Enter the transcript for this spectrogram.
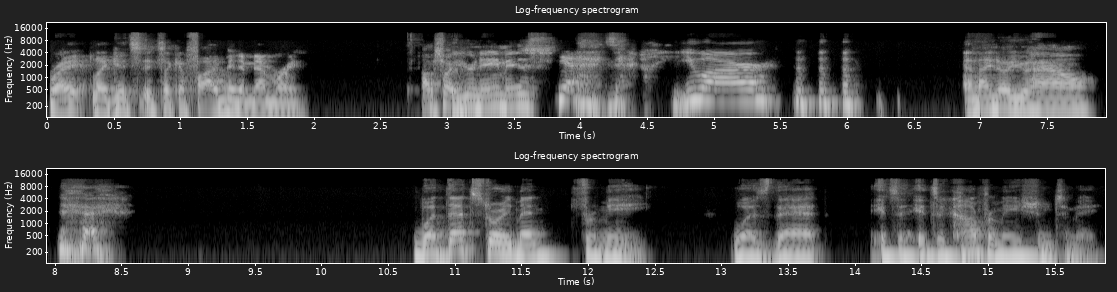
Right? Like it's it's like a five minute memory. I'm sorry, your name is? Yeah, exactly. You are. And I know you how. what that story meant for me was that it's a, it's a confirmation to me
